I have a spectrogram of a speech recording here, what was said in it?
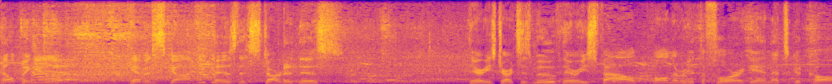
helping out yeah. Kevin Scott, Lopez that started this. There he starts his move. There he's fouled. Ball never hit the floor again. That's a good call.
